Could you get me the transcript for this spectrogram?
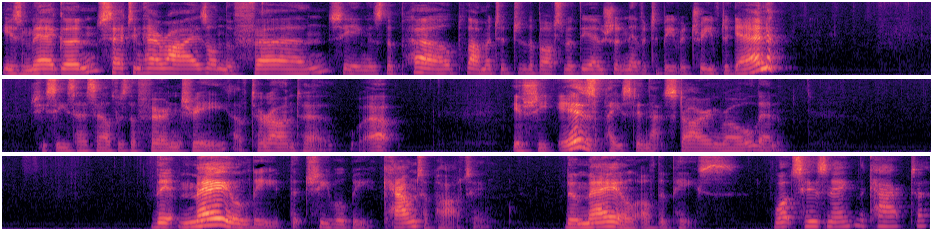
is Meghan setting her eyes on the fern, seeing as the pearl plummeted to the bottom of the ocean, never to be retrieved again? She sees herself as the fern tree of Toronto. Well, if she is placed in that starring role, then the male lead that she will be counterparting, the male of the piece, what's his name, the character?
